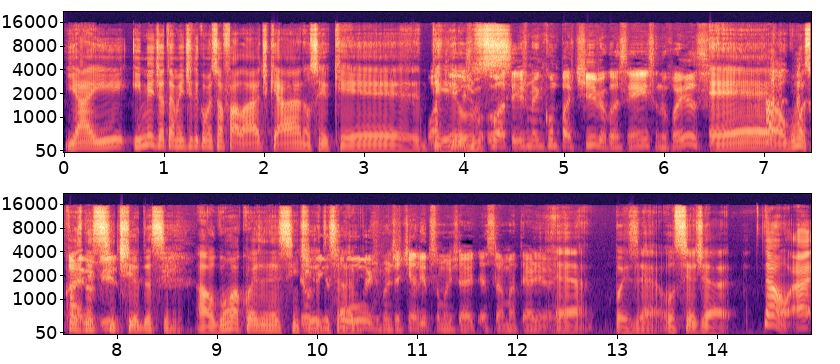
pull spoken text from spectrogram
e aí, imediatamente ele começou a falar de que, ah, não sei o que, Deus... Ateísmo, o ateísmo é incompatível com a ciência, não foi isso? É, algumas coisas ah, nesse sentido, assim. Alguma coisa nesse sentido, eu vi isso sabe? hoje, mas já tinha lido essa, manchete, essa matéria. É, pois é. Ou seja, não, é,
